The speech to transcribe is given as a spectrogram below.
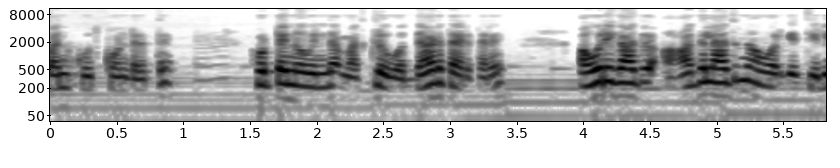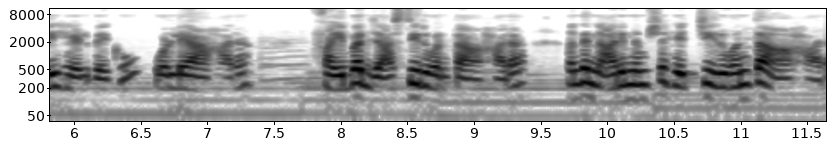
ಬಂದು ಕೂತ್ಕೊಂಡಿರುತ್ತೆ. ಹೊಟ್ಟೆ ನೋವಿಂದ ಮಕ್ಕಳು ಒದ್ದಾಡ್ತಾ ಇರ್ತಾರೆ. ಅವರಿಗಾದ್ರೂ ಆಗಲಾದ್ರೂ ನಾವು ಅವ್ರಿಗೆ ತಿಳಿ ಹೇಳ್ಬೇಕು, ಒಳ್ಳೆ ಆಹಾರ ಫೈಬರ್ ಜಾಸ್ತಿ ಇರುವಂತ ಆಹಾರ, ಅಂದ್ರೆ ನಾರಿನಂಶ ಹೆಚ್ಚು ಇರುವಂತ ಆಹಾರ.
